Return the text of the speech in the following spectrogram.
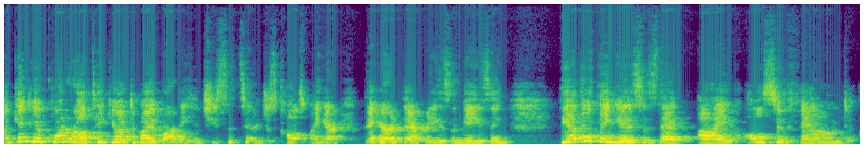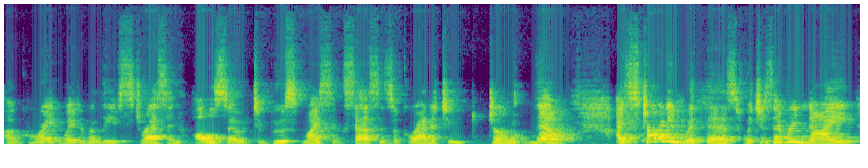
I'll give you a quarter. I'll take you out to buy a Barbie, and she sits there and just combs my hair. The hair therapy is amazing. The other thing is, is that I've also found a great way to relieve stress and also to boost my success is a gratitude journal. Now, I started with this, which is every night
